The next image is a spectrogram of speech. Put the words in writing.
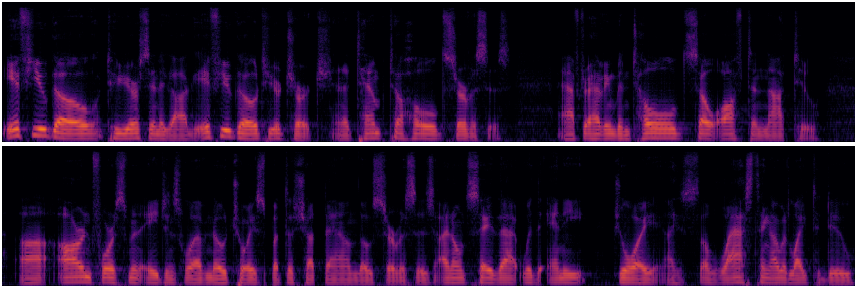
if you go to your synagogue, if you go to your church and attempt to hold services after having been told so often not to, uh, our enforcement agents will have no choice but to shut down those services. I don't say that with any joy. It's the last thing I would like to do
